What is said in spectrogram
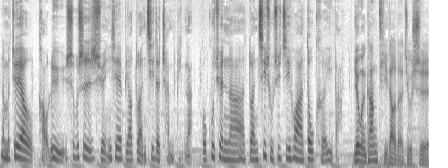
那么就要考虑是不是选一些比较短期的产品了，国库券呐、短期储蓄计划都可以吧。原文刚提到的就是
